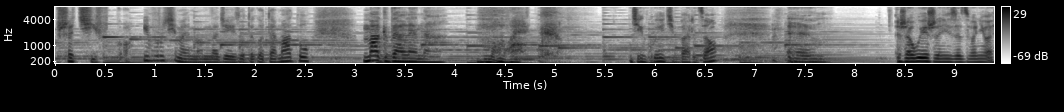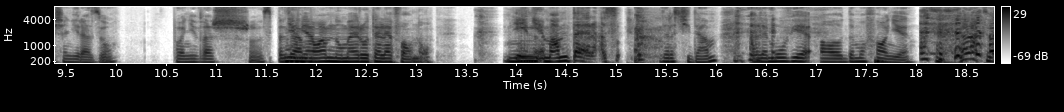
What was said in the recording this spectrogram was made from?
przeciwko. I wrócimy, mam nadzieję, do tego tematu. Magdalena Mołek. Dziękuję Ci bardzo. Żałuję, że nie zadzwoniłaś ani razu, ponieważ Nie spędzałam... miałam numeru telefonu Nie, i nie mam teraz. Zaraz Ci dam, ale mówię o domofonie. W tym,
